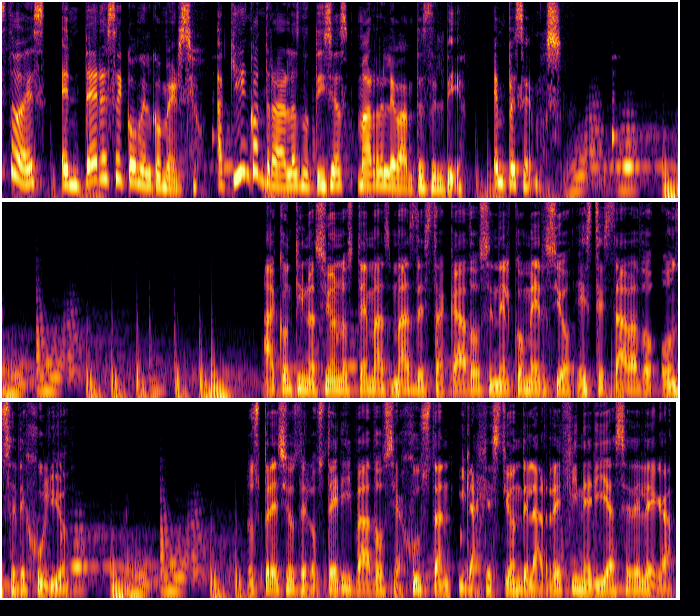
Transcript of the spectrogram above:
Esto es Entérese con el Comercio. Aquí encontrará las noticias más relevantes del día. Empecemos. A continuación, los temas más destacados en el comercio este sábado 11 de julio los precios de los derivados se ajustan y la gestión de la refinería se delega.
